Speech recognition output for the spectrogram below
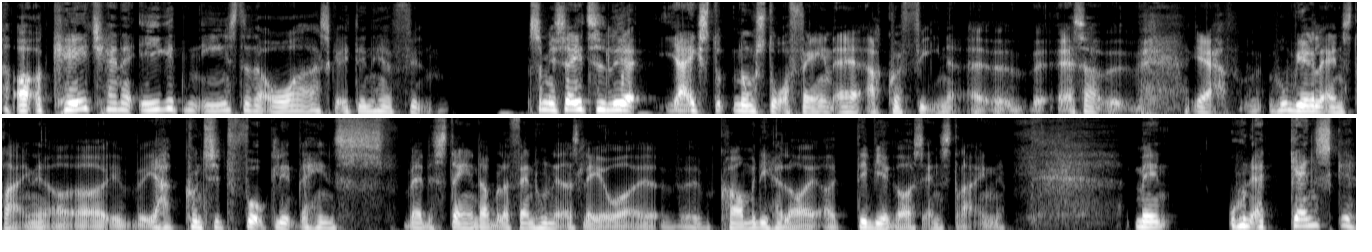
Og, og Cage, han er ikke den eneste, der overrasker i den her film som jeg sagde tidligere, jeg er ikke st- nogen stor fan af Aquafina. Øh, øh altså, øh, ja, hun virker lidt anstrengende, og, og øh, jeg har kun set få glimt af hendes, hvad det stand-up, eller fandt hun ellers laver, øh, øh comedy halløj, og det virker også anstrengende. Men hun er ganske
